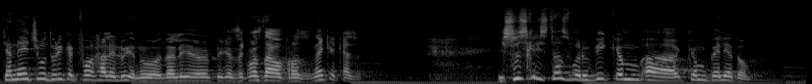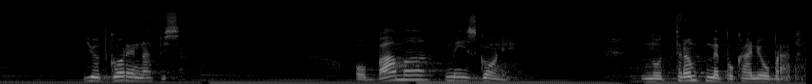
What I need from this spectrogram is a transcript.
Тя не е чула дори какво е халелуя, но дали, за какво става въпрос? Нека кажа. Исус Христос върви към, а, към Белия дом. И отгоре е надпис. Обама ме изгони, но Тръмп ме покани обратно.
